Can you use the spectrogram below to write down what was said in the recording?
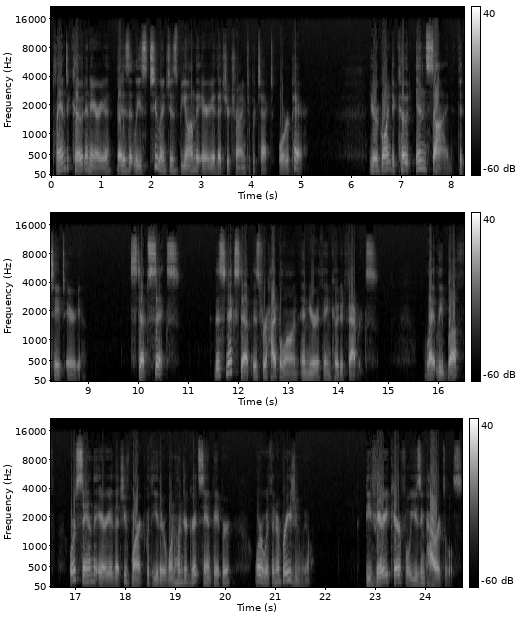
Plan to coat an area that is at least 2 inches beyond the area that you're trying to protect or repair. You're going to coat inside the taped area. Step 6. This next step is for Hypalon and urethane coated fabrics. Lightly buff or sand the area that you've marked with either 100 grit sandpaper or with an abrasion wheel. Be very careful using power tools.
